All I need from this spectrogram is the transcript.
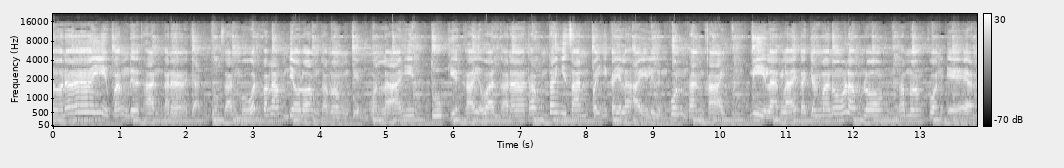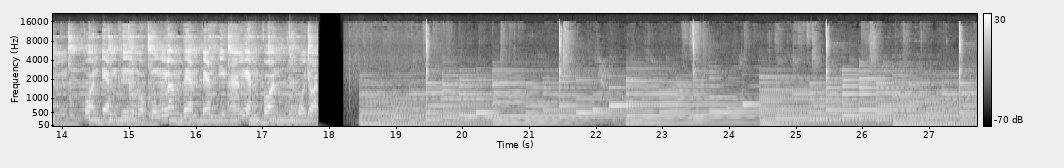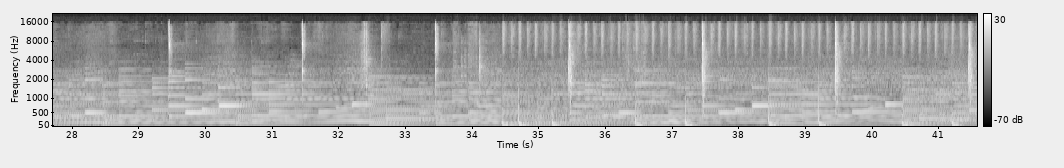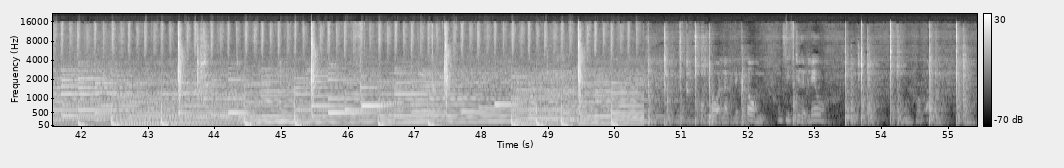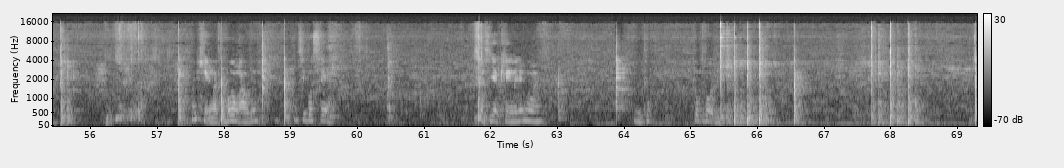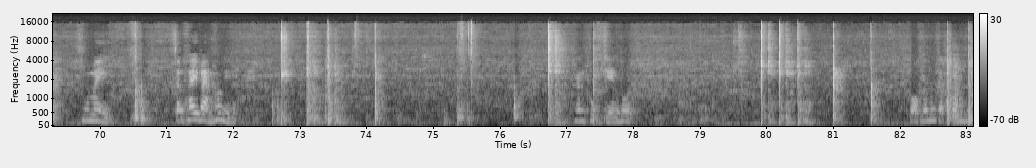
นอนายฟังเดือทานคณะจันทรุกสันหมดฟังลำเดียวร้องทำนองเป็นมวนลายทุกเกียรติใครวัฒนาทำไทยอีสานไปไกลละไอลื่นคนทางค่าย มีหลากหลายกะจังมาโนลำลองทำนองฟ้อนแอนฟ้อนแอนคือนกยุงลำแผ่นแผ่นปีกหางแอนฟ้อนโยย้อน มันสิจืดเร็วพวกเอามันแข็งแล้วก็บ่ต้องเอาเด้วยมันสิบ่แซ่บก็สิอยากแข็งเลยจังหน่อยทุกทุกบดนี่ว่าไม่สังไพ่บ้านเฮานี่แหละงั้นทุกแกงโลด อกแล้วมันกับความอยู่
